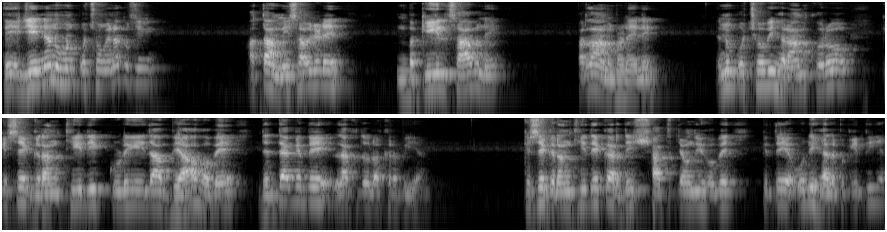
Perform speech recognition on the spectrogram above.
ਤੇ ਜੇ ਇਹਨਾਂ ਨੂੰ ਹੁਣ ਪੁੱਛੋਗੇ ਨਾ ਤੁਸੀਂ ਆ ਧਾਮੀ ਸਾਹਿਬ ਜਿਹੜੇ ਵਕੀਲ ਸਾਹਿਬ ਨੇ, ਪ੍ਰਧਾਨ ਬਣੇ ਨੇ, ਇਹਨੂੰ ਪੁੱਛੋ ਵੀ ਹਰਾਮ ਖੋਰੋ ਕਿਸੇ ਗ੍ਰੰਥੀ ਦੀ ਕੁੜੀ ਦਾ ਵਿਆਹ ਹੋਵੇ, ਦਿੱਤਾ ਕਿਤੇ ਲੱਖ ਦੋ ਲੱਖ ਰੁਪਈਆ? ਕਿਸੇ ਗ੍ਰੰਥੀ ਦੇ ਘਰ ਦੀ ਛੱਤ ਚਾਉਂਦੀ ਹੋਵੇ, ਕਿਤੇ ਉਹਦੀ ਹੈਲਪ ਕੀਤੀ ਆ?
